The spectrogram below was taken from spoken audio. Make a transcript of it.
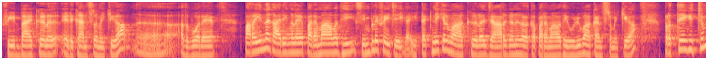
ഫീഡ്ബാക്കുകൾ എടുക്കാൻ ശ്രമിക്കുക. അതുപോലെ പറയുന്ന കാര്യങ്ങളെ പരമാവധി സിംപ്ലിഫൈ ചെയ്യുക. ഈ ടെക്നിക്കൽ വാക്കുകൾ ജാർഗണുകളൊക്കെ പരമാവധി ഒഴിവാക്കാൻ ശ്രമിക്കുക. പ്രത്യേകിച്ചും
